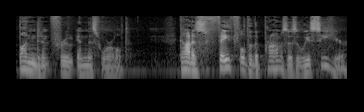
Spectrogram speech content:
abundant fruit in this world. God is faithful to the promises that we see here.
